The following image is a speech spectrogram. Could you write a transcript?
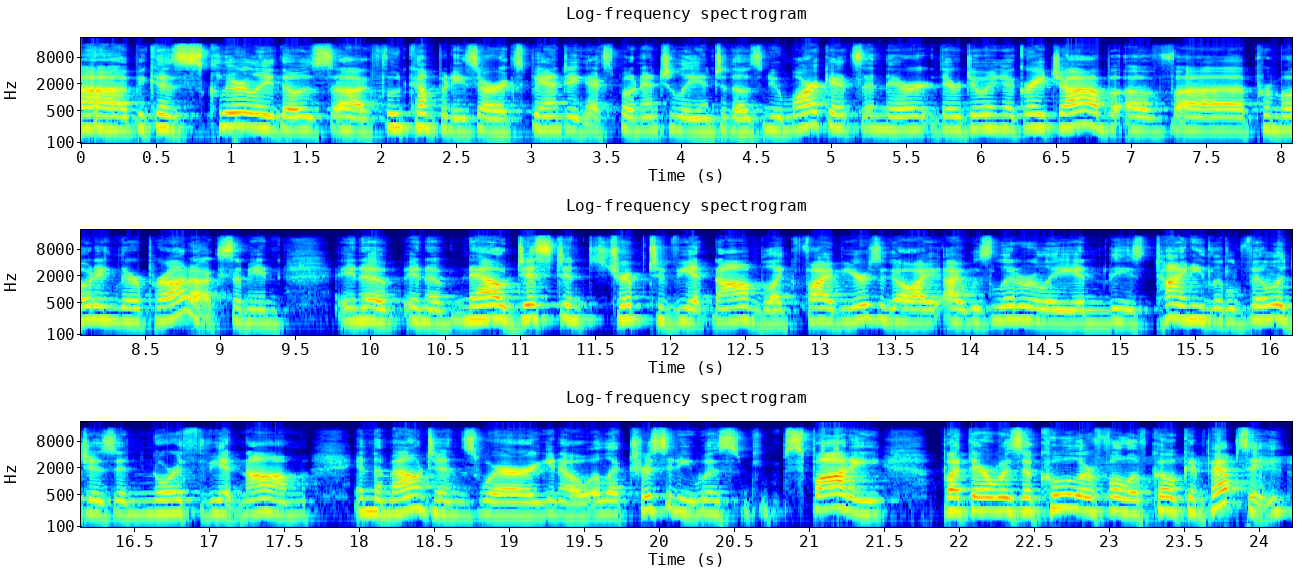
uh, because clearly those uh, food companies are expanding exponentially into those new markets, and they're they're doing a great job of uh, promoting their products. I mean, in a in a now distant trip to Vietnam, like five years ago, I, I was literally in these tiny little villages in North Vietnam in the mountains where you know electricity was spotty, but there was a cooler full of Coke and Pepsi.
